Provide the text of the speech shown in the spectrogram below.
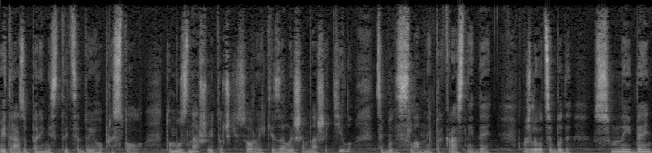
відразу переміститься до Його престолу. Тому з нашої точки зору, які залишимо наше тіло, це буде славний прекрасний день. Можливо, це буде сумний день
